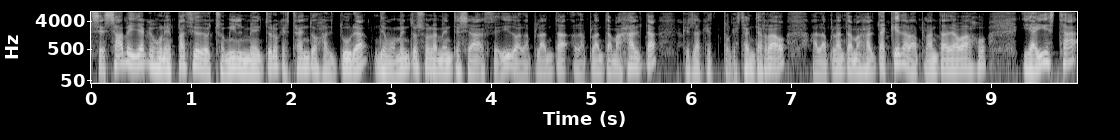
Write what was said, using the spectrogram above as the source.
se sabe ya que es un espacio de 8.000 metros, que está en dos alturas. De momento solamente se ha accedido a la planta, a la planta más alta, que es la que, porque está enterrado, a la planta más alta, queda la planta de abajo, y ahí está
